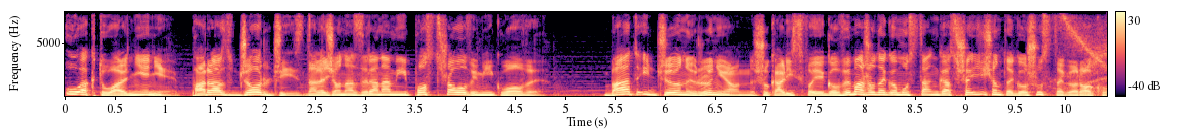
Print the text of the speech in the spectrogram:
Uaktualnienie. Para z Georgii znaleziona z ranami postrzałowymi głowy. Bud i June Runyon szukali swojego wymarzonego Mustanga z 66 roku.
